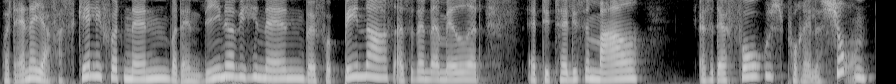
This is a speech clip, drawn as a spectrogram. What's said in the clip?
Hvordan er jeg forskellig for den anden? Hvordan ligner vi hinanden? Hvad forbinder os? Altså den der med, at, at det tager ligesom meget, altså der er fokus på relationen,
